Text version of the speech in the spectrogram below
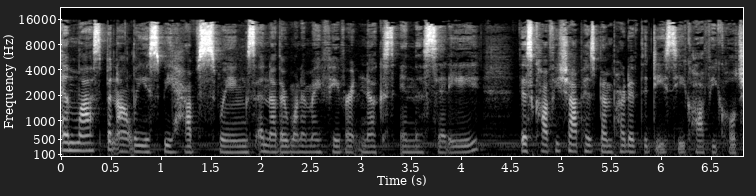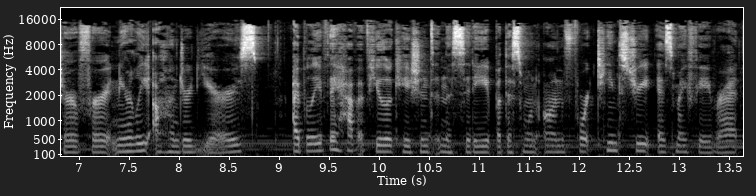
And last but not least, we have Swings, another one of my favorite nooks in the city. This coffee shop has been part of the DC coffee culture for nearly 100 years. I believe they have a few locations in the city, but this one on 14th Street is my favorite.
